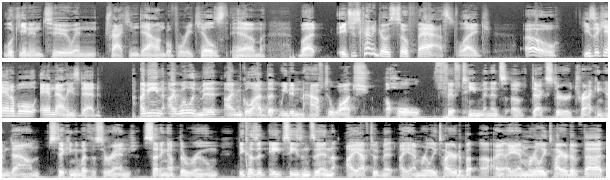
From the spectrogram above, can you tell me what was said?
looking into and tracking down before he kills him. But it just kind of goes so fast, like, oh, he's a cannibal and now he's dead. I mean, I will admit, I'm glad that we didn't have to watch a whole 15 minutes of Dexter tracking him down, sticking him with a syringe, setting up the room. Because at eight seasons in, I have to admit, I am really tired of. Uh, I, I am really tired of that.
